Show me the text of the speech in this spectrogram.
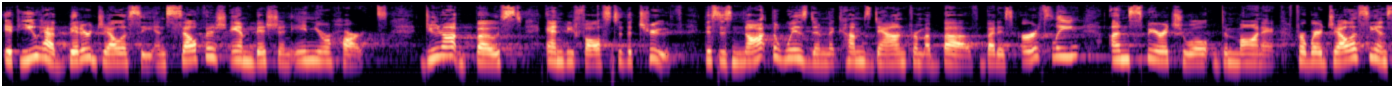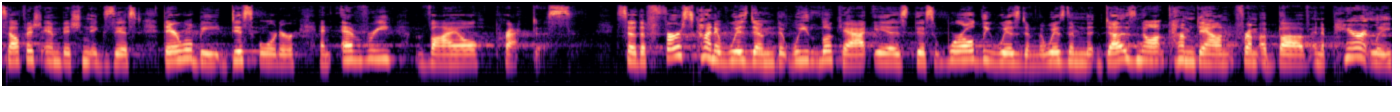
if you have bitter jealousy and selfish ambition in your hearts, do not boast and be false to the truth. This is not the wisdom that comes down from above, but is earthly, unspiritual, demonic. For where jealousy and selfish ambition exist, there will be disorder and every vile practice. So, the first kind of wisdom that we look at is this worldly wisdom, the wisdom that does not come down from above. And apparently,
